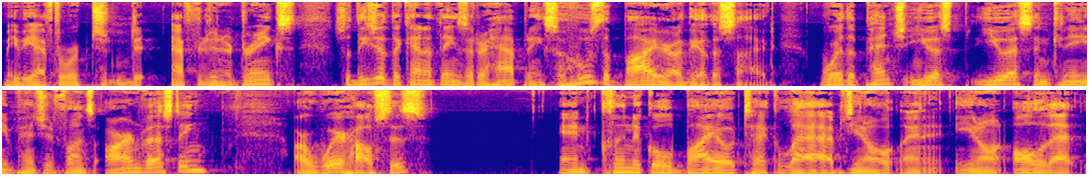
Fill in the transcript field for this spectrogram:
Maybe after work, after dinner drinks. So these are the kind of things that are happening. So who's the buyer on the other side? Where the pension U.S. U.S. and Canadian pension funds are investing are warehouses and clinical biotech labs, you know, and you know, all of that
